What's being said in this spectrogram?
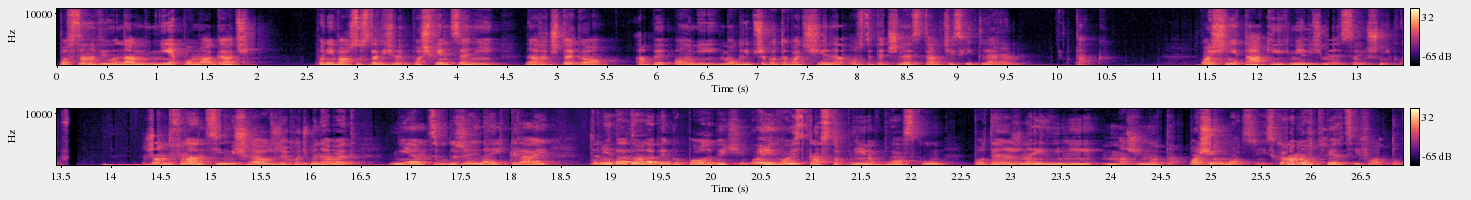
postanowiły nam nie pomagać, ponieważ zostaliśmy poświęceni na rzecz tego, aby oni mogli przygotować się na ostateczne starcie z Hitlerem. Właśnie takich mieliśmy sojuszników. Rząd Francji myślał, że choćby nawet Niemcy uderzyli na ich kraj, to nie dadzą rady go podbić, bo ich wojska stopnieją w blasku potężnej linii Maginota, pasie umocnień, schronów, twierdz i fortów.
